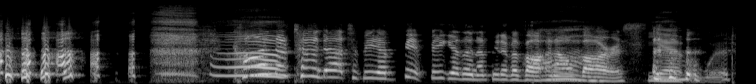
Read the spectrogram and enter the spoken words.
kind of turned out to be a bit bigger than a bit of a vi- an old Ah. virus. Yeah. Word.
